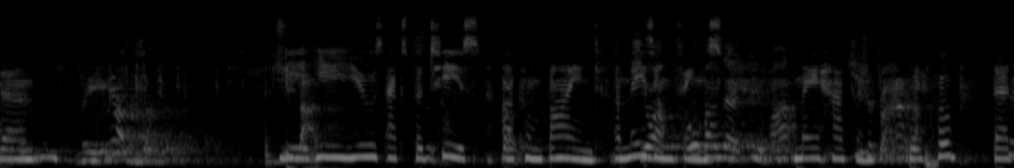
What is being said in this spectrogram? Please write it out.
um, the EU's expertise are combined. Amazing things may happen. We hope that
